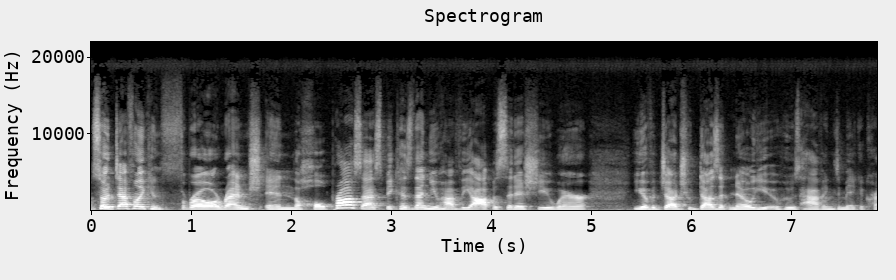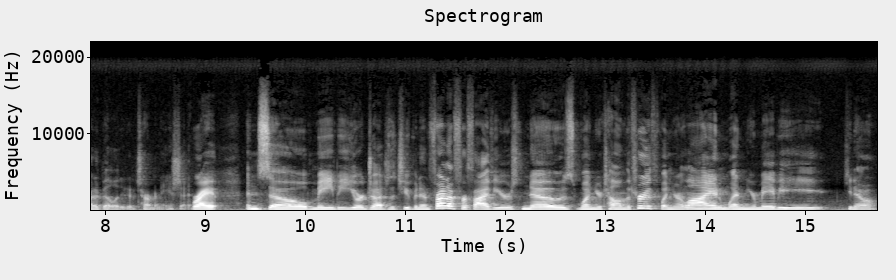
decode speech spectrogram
So it definitely can throw a wrench in the whole process because then you have the opposite issue where you have a judge who doesn't know you who's having to make a credibility determination. Right. And so maybe your judge that you've been in front of for five years knows when you're telling the truth, when you're lying, when you're maybe, you know,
